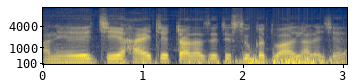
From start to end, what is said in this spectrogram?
आणि हे जे आहे जे तळाचे ते सुकत वाळ घालायचे.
